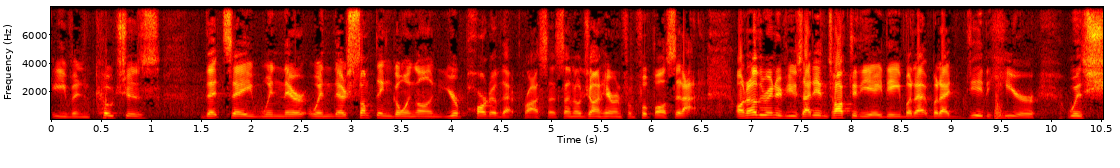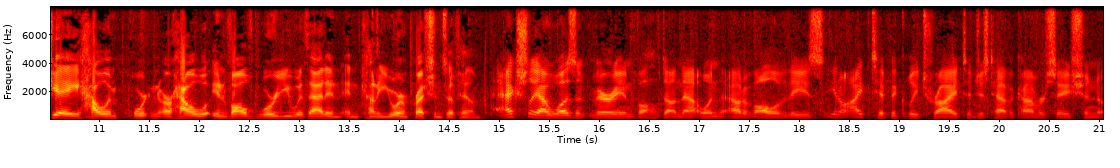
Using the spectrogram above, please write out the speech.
even coaches that say when there when there's something going on, you're part of that process. I know John Herron from football said I, on other interviews I didn't talk to the AD, but I, but I did hear with Shea how important or how involved were you with that and, and kind of your impressions of him. Actually, I wasn't very involved on that one. Out of all of these, you know, I typically try to just have a conversation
